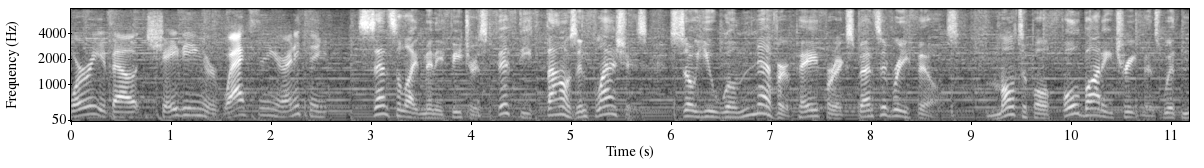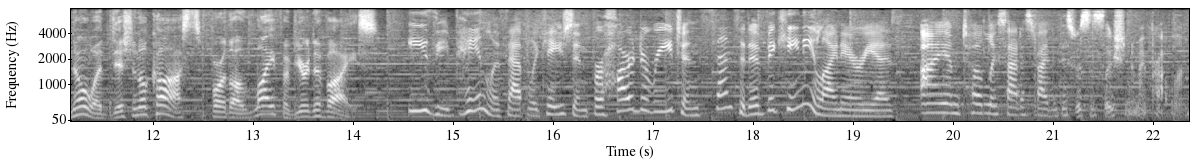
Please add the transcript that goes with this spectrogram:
worry about shaving or waxing or anything. SensiLight Mini features 50,000 flashes, so you will never pay for expensive refills. Multiple full body treatments with no additional costs for the life of your device. Easy, painless application for hard to reach and sensitive bikini line areas. I am totally satisfied that this was the solution to my problem.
